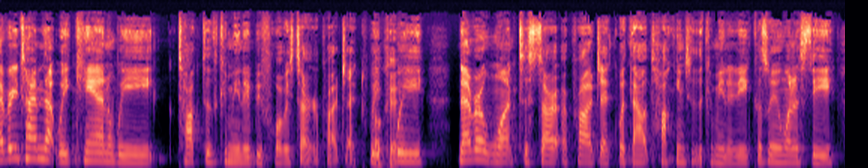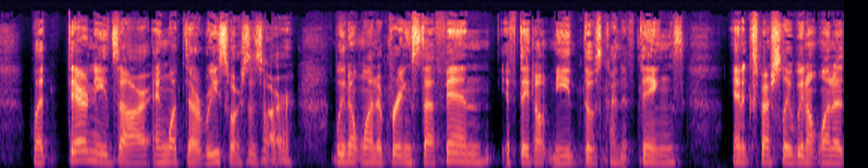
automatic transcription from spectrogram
every time that we can, we talk to the community before we start a project. We, Okay. we never want to start a project without talking to the community because we want to see what their needs are and what their resources are. We don't want to bring stuff in if they don't need those kind of things. And especially, we don't want to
